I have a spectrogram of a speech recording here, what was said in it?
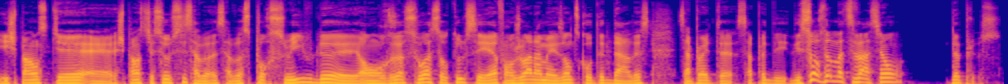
Et je pense que euh, je pense que ça aussi, ça va, ça va se poursuivre. là. On reçoit surtout le CF. On joue à la maison du côté de Dallas. Ça peut être, ça peut être des, des sources de motivation de plus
